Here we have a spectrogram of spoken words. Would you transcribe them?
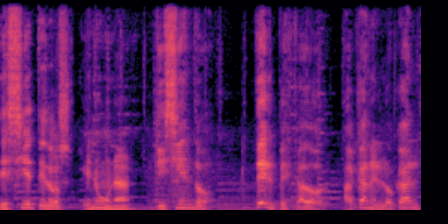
de 7.2 en una, diciendo del pescador acá en el local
